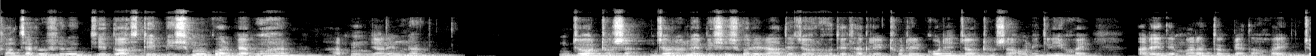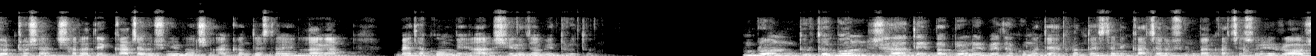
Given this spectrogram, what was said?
কাঁচা রসুনের যে দশটি বিস্ময়কর ব্যবহার, আপনি জানেন না? জ্বর ঠসা। জ্বর হলে বিশেষ করে রাতে জ্বর হতে থাকলে ঠোঁটের কোণে জ্বর ঠসা অনেকেরই হয়। আর এতে মারাত্মক ব্যথা হয়। জ্বর ঠসা সারাতে কাঁচা রসুনের রস আক্রান্ত স্থানে লাগান। ব্যথা কমবে আর সেরে যাবে দ্রুত। ব্রণ। দ্রুত ব্রণ সারাতে বা ব্রণের ব্যথা কমাতে আক্রান্ত স্থানে কাঁচা রসুন বা কাঁচা রসুনের রস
